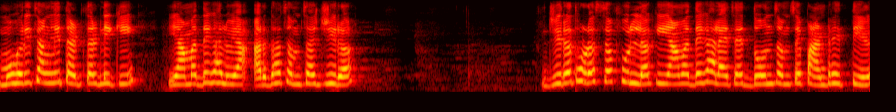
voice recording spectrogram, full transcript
मोहरी चांगली तडतडली की यामध्ये घालूया अर्धा चमचा जिरं. जिरं थोडंसं फुललं की यामध्ये घालायचं आहे दोन चमचे पांढरे तीळ.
